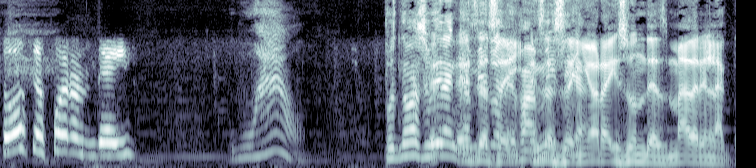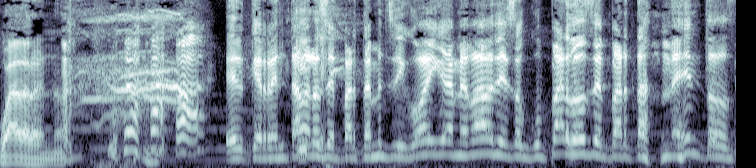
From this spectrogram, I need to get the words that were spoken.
todos se fueron de ahí. Wow. Pues no se hubieran esa, cambiado de se- familia. esa señora hizo un desmadre en la cuadra, ¿no? El que rentaba los departamentos dijo, oiga, me va a desocupar dos departamentos.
